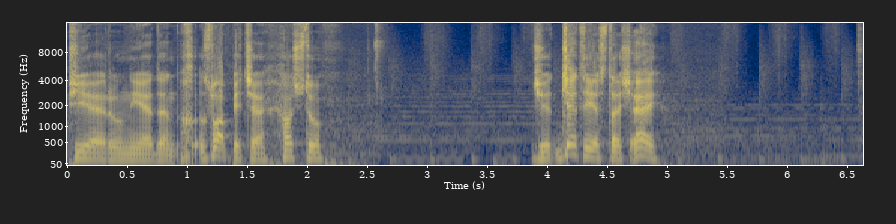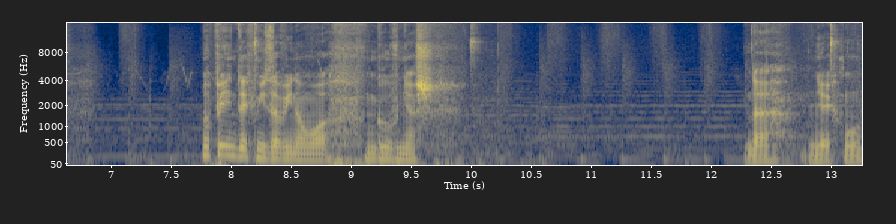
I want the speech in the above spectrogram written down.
Pierun jeden. Ch- Złapię cię, chodź tu. Gdzie, gdzie ty jesteś? Ej! No pięć mi zawinął, o, gówniarz. Da, niech mu...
